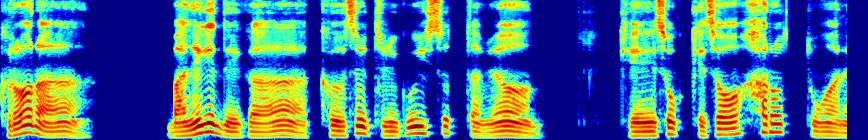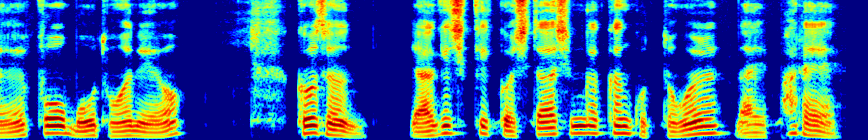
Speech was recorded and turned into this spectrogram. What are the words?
그러나 만약에 내가 그것을 들고 있었다면 계속해서 하루 동안에 for 뭐 동안에요. 그것은 야기시킬 것이다. 심각한 고통을 나의 팔에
